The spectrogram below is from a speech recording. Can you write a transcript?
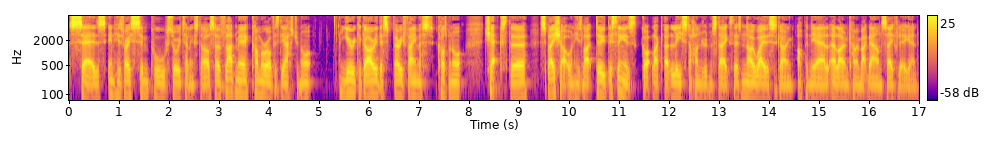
says in his very simple storytelling style. So Vladimir Komarov is the astronaut. Yuri Gagarin, this very famous cosmonaut, checks the space shuttle and he's like, dude, this thing has got like at least 100 mistakes. There's no way this is going up in the air, alone coming back down safely again.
